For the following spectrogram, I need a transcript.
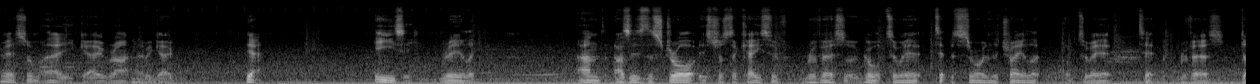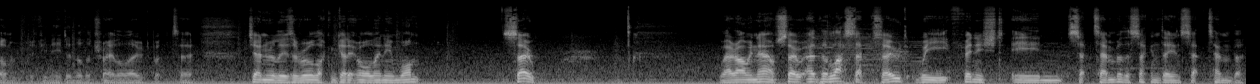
Here's some. There you go. Right, there we go. Yeah. Easy, really. And as is the straw, it's just a case of reverse. Go up to here, tip the straw in the trailer, up to here, tip, reverse, done. If you need another trailer load, but uh, generally, as a rule, I can get it all in in one. So, where are we now? So, at the last episode, we finished in September, the second day in September.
